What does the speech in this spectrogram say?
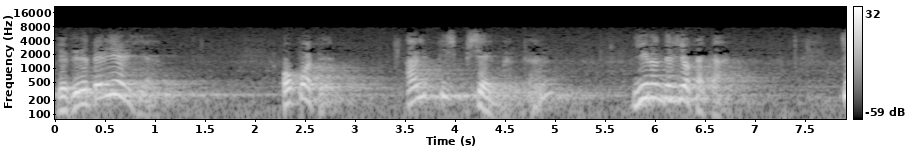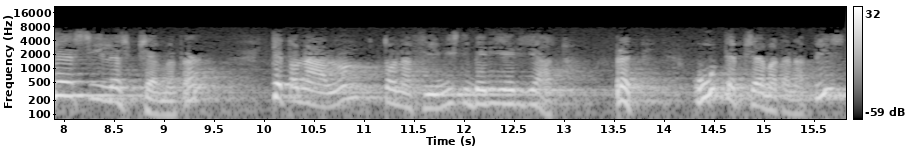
γιατί είναι περιέργεια. Οπότε αν πεις ψέματα γίνονται δυο κακά. Και εσύ λες ψέματα και τον άλλον τον αφήνεις στην περιέργειά του. Πρέπει ούτε ψέματα να πεις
